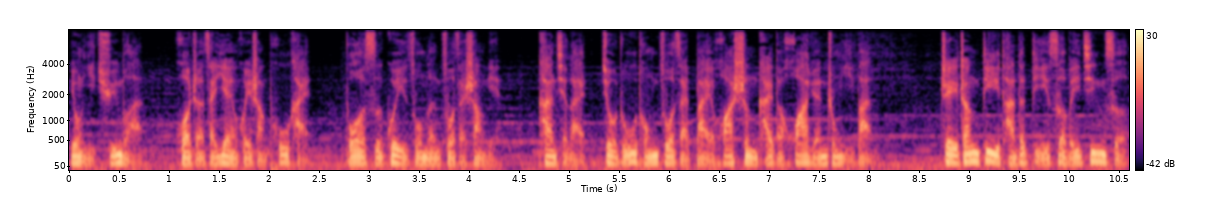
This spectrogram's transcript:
用以取暖，或者在宴会上铺开，波斯贵族们坐在上面，看起来就如同坐在百花盛开的花园中一般。这张地毯的底色为金色，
